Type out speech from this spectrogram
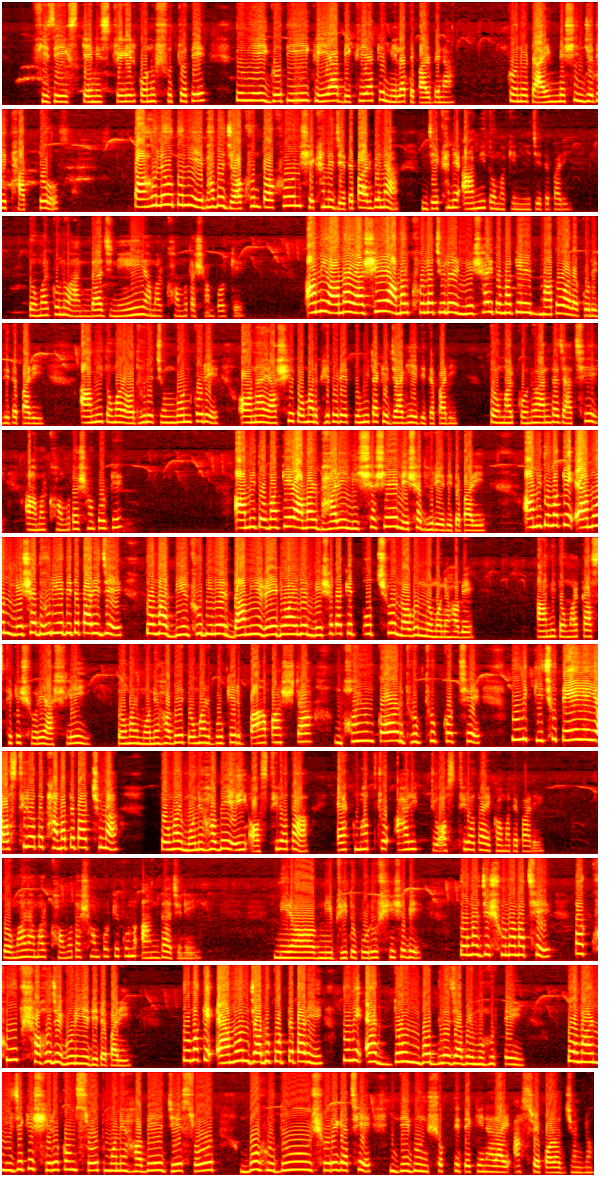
ফিজিক্স, কেমিস্ট্রির কোনো সূত্রতে তুমি এই গতি, ক্রিয়া, বিক্রিয়াকে মেলাতে পারবে না। কোনো টাইম মেশিন যদি থাকতো তাহলেও তুমি এভাবে যখন তখন সেখানে যেতে পারবে না, যেখানে আমি তোমাকে নিয়ে যেতে পারি। তোমার কোনো আন্দাজ নেই আমার ক্ষমতা সম্পর্কে। আমি অনায়াসে আমার খোলা চুলের নেশায় তোমাকে মাতোয়ারা করে দিতে পারি। আমি তোমার অধরে চুম্বন করে অনায়াসে তোমার ভেতরে তুমিটাকে জাগিয়ে দিতে পারি। তোমার কোনো আন্দাজ আছে আমার ক্ষমতা সম্পর্কে? আমি তোমাকে আমার ভারী নিঃশ্বাসে নেশা ধরিয়ে দিতে পারি। আমি তোমাকে এমন নেশা ধরিয়ে দিতে পারি যে তোমার দীর্ঘদিনের দামি রেড ওয়াইনের নেশাটাকে তুচ্ছ নগণ্য মনে হবে। আমি তোমার কাছ থেকে সরে আসলেই তোমার মনে হবে তোমার বুকের বাঁ পাশটা ভয়ঙ্কর ধুকধুক করছে। তুমি কিছুতেই এই অস্থিরতা থামাতে পারছ না। তোমার মনে হবে এই অস্থিরতা একমাত্র আরেকটু অস্থিরতায় কমাতে পারে। তোমার আমার ক্ষমতা সম্পর্কে কোনো আন্দাজ নেই। নীরব, নিভৃত পুরুষ হিসেবে তোমার যে সুনাম আছে তা খুব সহজে গুড়িয়ে দিতে পারি। তোমাকে এমন জাদু করতে পারি, তুমি একদম বদলে যাবে মুহূর্তেই। তোমার নিজেকে সেরকম স্রোত মনে হবে যে স্রোত বহু দূর সরে গেছে দ্বিগুণ শক্তিতে কিনারায় আশ্রয় পড়ার জন্য।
